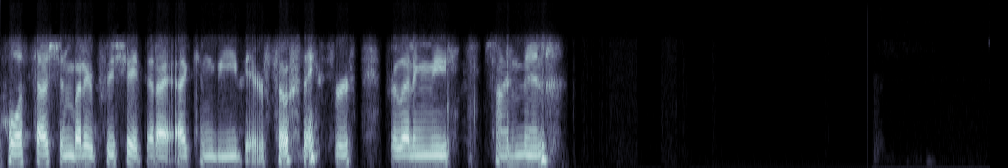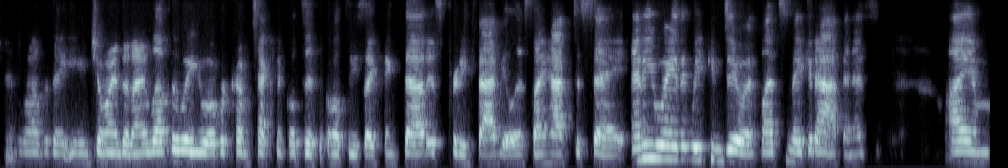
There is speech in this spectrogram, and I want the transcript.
whole session, but I appreciate that I, I can be there. So thanks for for letting me chime in. I love that you joined, and I love the way you overcome technical difficulties. I think that is pretty fabulous. I have to say, any way that we can do it, let's make it happen. It's I am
